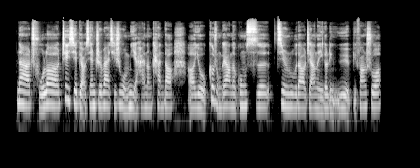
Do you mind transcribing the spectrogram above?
那除了这些表现之外，其实我们也还能看到，呃，有各种各样的公司进入到这样的一个领域。比方说，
